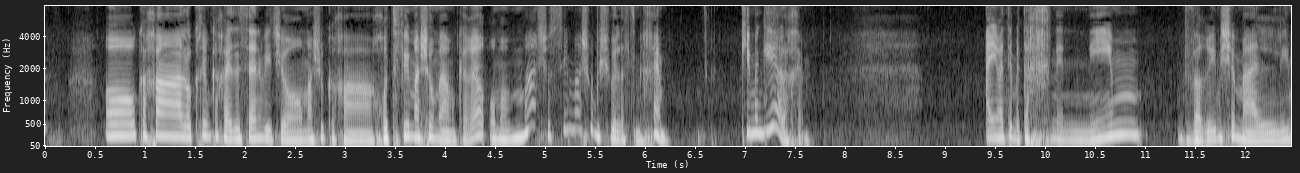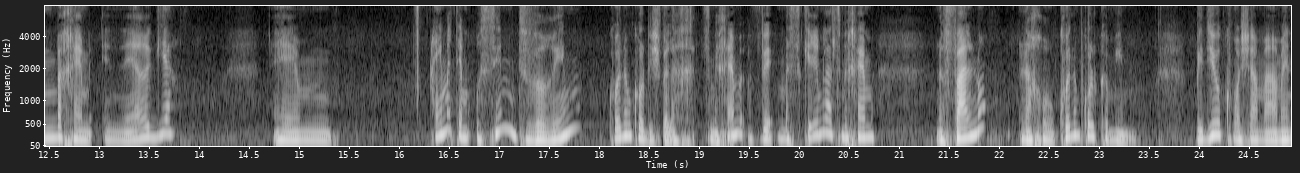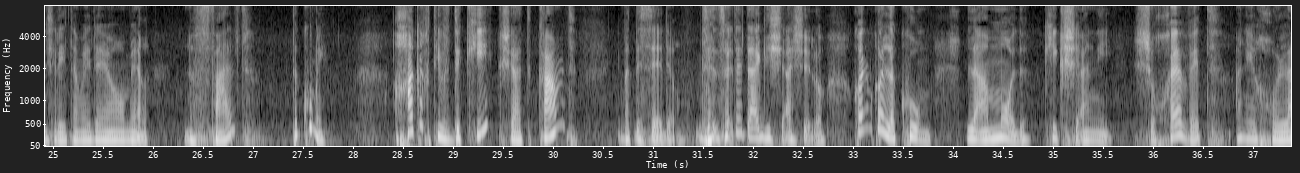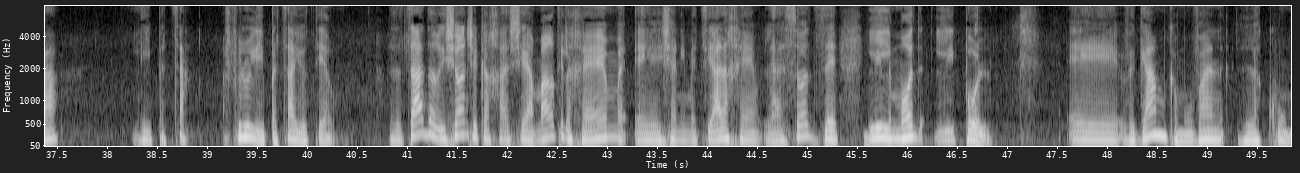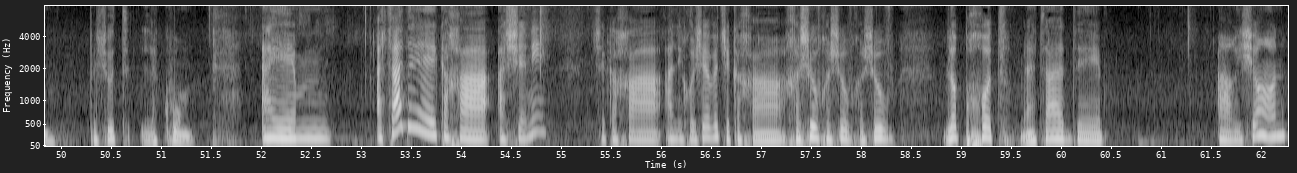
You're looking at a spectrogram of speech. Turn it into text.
או ככה לוקחים ככה איזה סנדוויץ' או משהו ככה, חוטפים משהו מהמקרר, או ממש עושים משהו בשביל עצמכם. כי מגיע לכם. האם אתם מתכננים דברים שמעלים בכם אנרגיה? אמ, האם אתם עושים דברים, קודם כל בשביל עצמכם, ומזכירים לעצמכם, נפלנו, אנחנו קודם כל קמים. בדיוק כמו שהמאמן שלי תמיד היה אומר, נפלת, תקומי. אחר כך תבדקי כשאת קמת, אם את בסדר. זאת הייתה הגישה שלו. קודם כל לקום, לעמוד, כי כשאני שוכבת, אני יכולה להיפצע, אפילו להיפצע יותר. אז הצעד הראשון שככה, שאמרתי לכם, אה, שאני מציעה לכם לעשות, זה ללמוד ליפול. אה, וגם, כמובן, לקום. פשוט לקום. אה, הצעד אה, ככה, השני, שככה, אני חושבת שככה חשוב, חשוב, חשוב, לא פחות מהצעד אה, הראשון,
